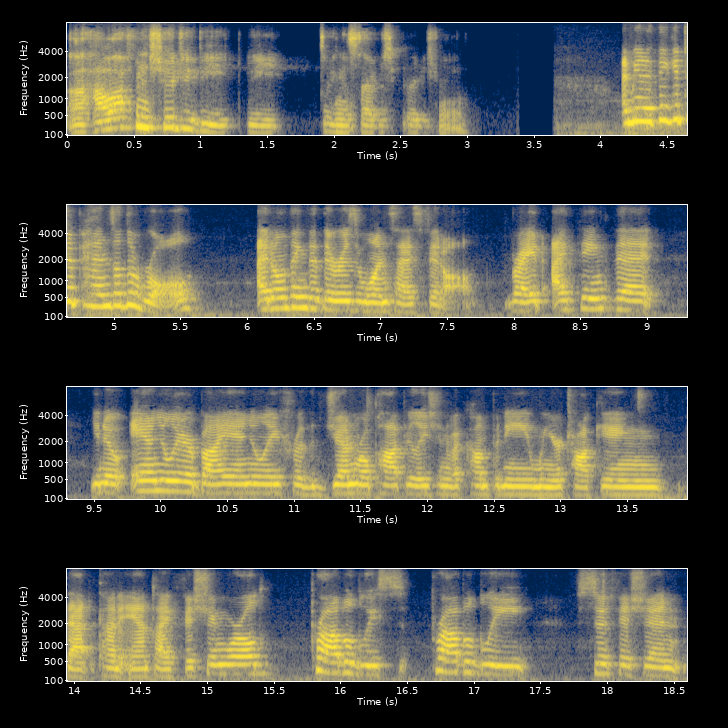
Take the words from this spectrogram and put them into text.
Uh, how often should you be be doing the cybersecurity training? I mean i think it depends on the role. I don't think that there is a one size fit all right? I think that you know annually or biannually for the general population of a company when you're talking that kind of anti-phishing world probably probably sufficient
